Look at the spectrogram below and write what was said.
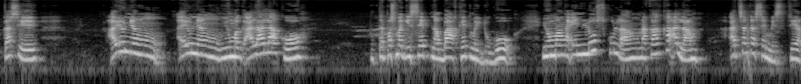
Kasi, ayun yung, ayun yung, yung mag-alala ko, tapos mag-isip na bakit may dugo. Yung mga in-laws ko lang nakakaalam at saka si mister.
